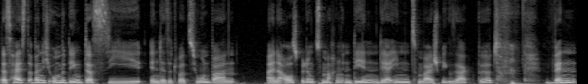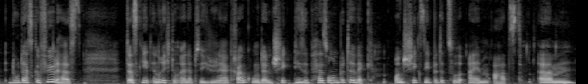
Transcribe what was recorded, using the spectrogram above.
Das heißt aber nicht unbedingt, dass sie in der Situation waren, eine Ausbildung zu machen, in denen der ihnen zum Beispiel gesagt wird, wenn du das Gefühl hast, das geht in Richtung einer psychischen Erkrankung, dann schick diese Person bitte weg und schick sie bitte zu einem Arzt. Ähm,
